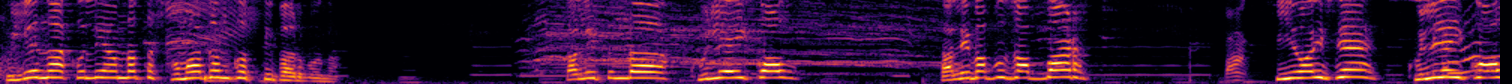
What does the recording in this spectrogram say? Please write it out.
খুলে না খুলে আমরা তো সমাধান করতে পারব না। তাহলে তোমরা খুলেই কও। তাহলে বাপু জব্বার। কি হয়েছে খুলেই কও।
